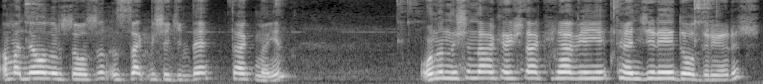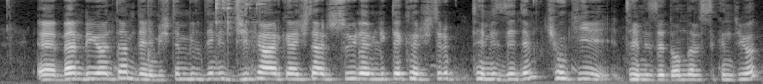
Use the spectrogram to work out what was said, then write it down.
Ama ne olursa olsun ıslak bir şekilde takmayın. Onun dışında arkadaşlar klavyeyi tencereye dolduruyoruz. Ee, ben bir yöntem denemiştim. Bildiğiniz cifi arkadaşlar suyla birlikte karıştırıp temizledim. Çok iyi temizledi. Onda bir sıkıntı yok.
